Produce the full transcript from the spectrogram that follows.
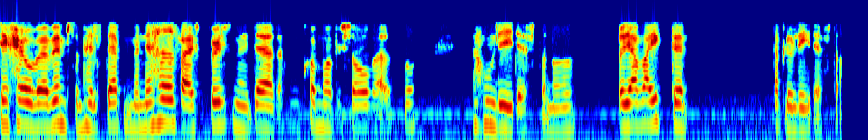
det kan jo være hvem som helst af dem, men jeg havde faktisk følelsen af der, da hun kom op i soveværelset, at hun ledte efter noget. Og jeg var ikke den, der blev let efter.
